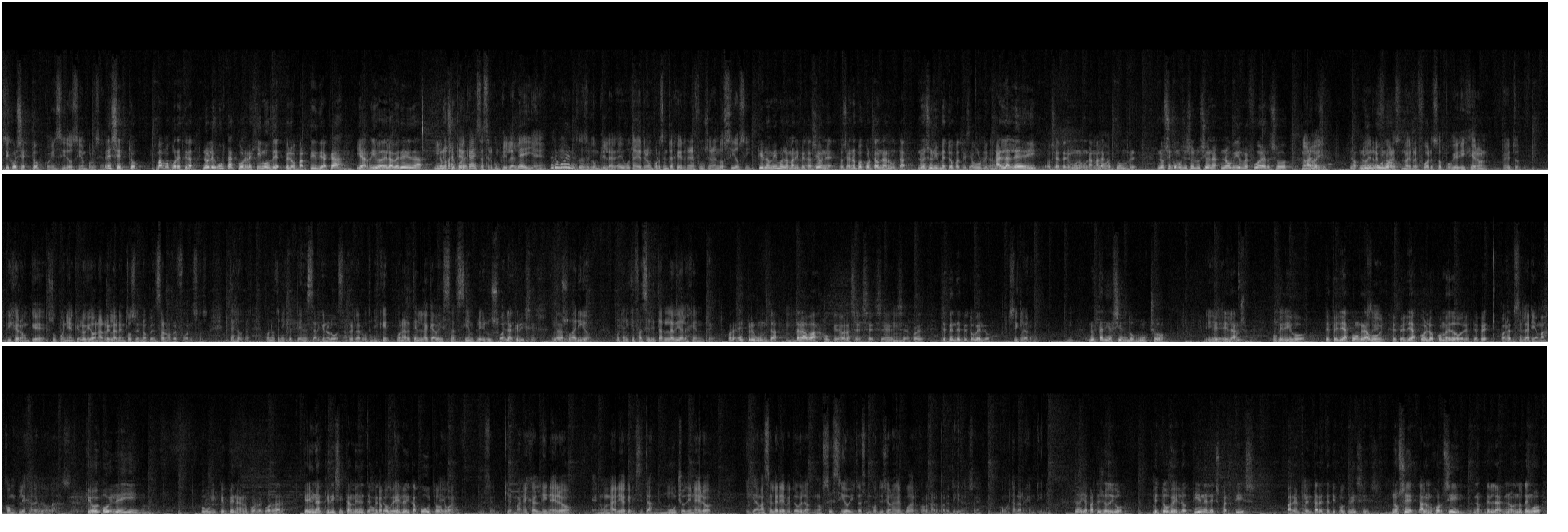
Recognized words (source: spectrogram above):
dijo es esto. Coincido 100%. Es esto vamos por este lado. No les gusta, corregimos, de, pero a partir de acá y arriba de la vereda. Y no se puede... acá es hacer cumplir la ley, ¿eh? Pero bueno. Es hacer cumplir la ley. Vos tenés que tener un porcentaje de trenes funcionando sí o sí. Que es lo mismo en las manifestaciones. O sea, no puedes cortar una ruta. No es un invento Patricia Burri. Está en la ley. O sea, tenemos una mala costumbre. No sé cómo se soluciona. No vi refuerzo. No, no hay. No, hay refuerzos, no hay refuerzos porque dijeron, pero esto dijeron que suponían que lo iban a arreglar, entonces no pensaron refuerzos. Esta es la otra. Vos no tenés que pensar que no lo vas a arreglar, vos tenés que ponerte en la cabeza siempre el usuario. La crisis. El usuario. Vos tenés que facilitar la vida a la gente. Ahora, es pregunta, mm. trabajo, que ahora se, mm. depende de Petovelo. Sí, claro. ¿No estaría haciendo mucho eh, el, Porque digo, te peleas con Grabois, te peleas con los comedores. bueno, es el área más compleja de todas. Que hoy, hoy leí, uy, qué pena que no puedo recordar, que hay una crisis también entre Petrovelo y Caputo. Y bueno, pues, quien maneja el dinero en un área que necesitas mucho dinero y que además el área de Petrovelo, no sé si hoy estás en condiciones de poder cortar partidas, ¿eh? como está la Argentina. No, y aparte yo digo, Petrovelo tiene el expertise para enfrentar este tipo de crisis. No sé, a lo mejor sí, no, no tengo,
